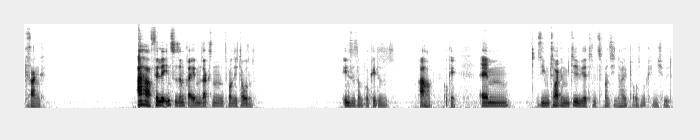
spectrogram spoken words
krank. Aha, Fälle insgesamt gerade eben Sachsen 20.000. Insgesamt, okay, das ist. Aha, okay. Ähm, sieben Tage Mitte, wir jetzt sind 20.500, okay, nicht wild.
